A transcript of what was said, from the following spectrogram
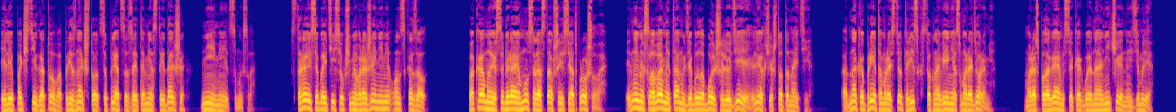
или почти готова признать, что цепляться за это место и дальше не имеет смысла. Стараясь обойтись общими выражениями, он сказал, «Пока мы собираем мусор, оставшийся от прошлого. Иными словами, там, где было больше людей, легче что-то найти. Однако при этом растет риск столкновения с мародерами. Мы располагаемся как бы на ничейной земле.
